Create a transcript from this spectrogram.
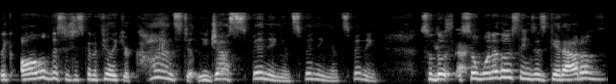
like all of this is just going to feel like you're constantly just spinning and spinning and spinning. So, the, Exactly. so one of those things is get out of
